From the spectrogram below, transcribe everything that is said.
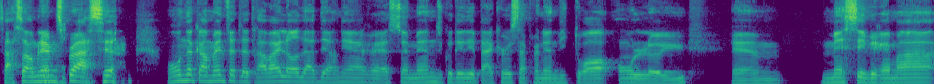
Ça ressemblait un petit peu à ça. On a quand même fait le travail lors de la dernière euh, semaine du côté des Packers. Ça prenait une victoire. On l'a eu. Euh, mais c'est vraiment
